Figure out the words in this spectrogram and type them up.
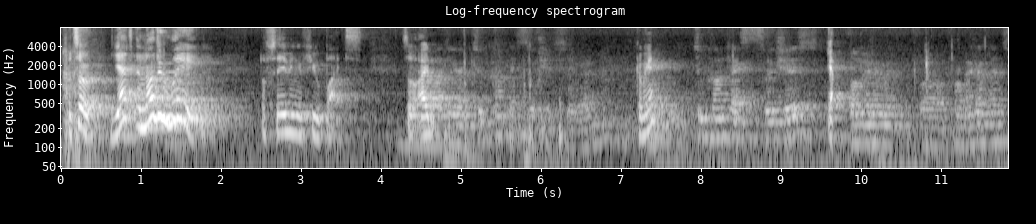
but so, yet another way of saving a few bytes. So I, But you have two context switches here, come again? Two context switches Yeah. for measurement for, for measurements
